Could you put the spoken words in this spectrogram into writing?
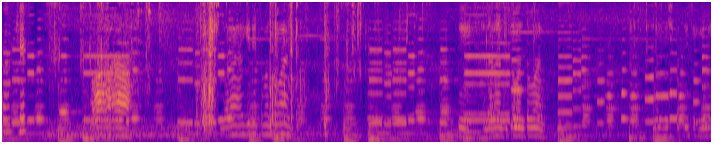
Oke. Wah. Ada lagi nih teman-teman. Nih, ada lagi teman-teman. Ini seperti kayak gini.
